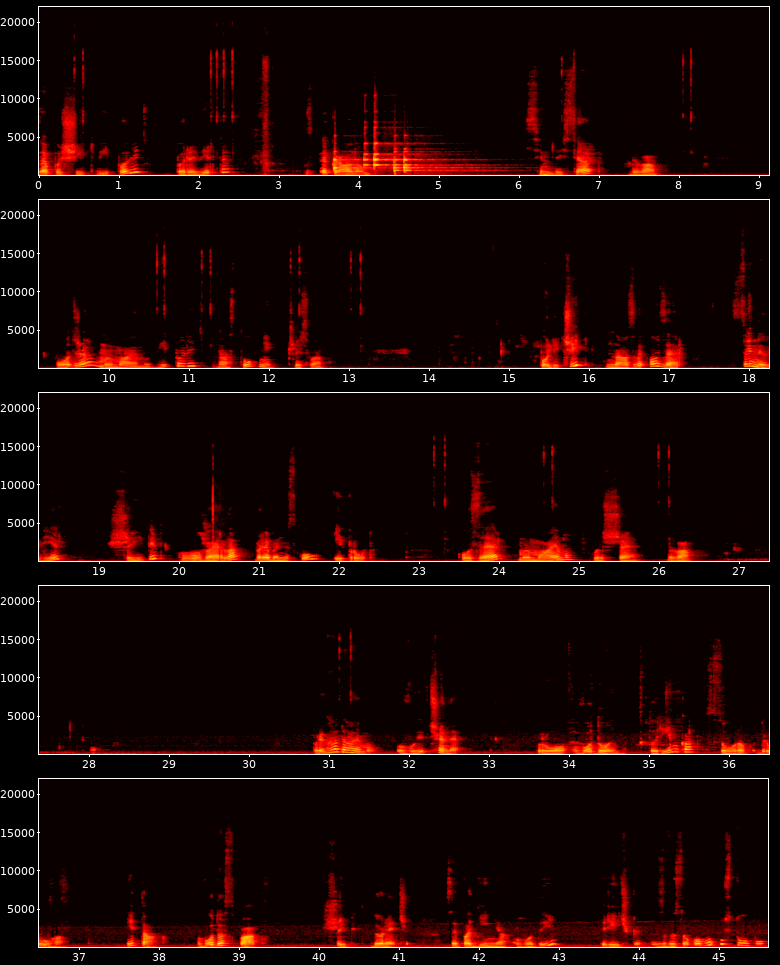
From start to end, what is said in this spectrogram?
Запишіть відповідь, перевірте з екраном. 72. Отже, ми маємо відповідь наступні числа. Полічіть назви озер. Синевір, Шипіт, Говерла, Бребенескул і Пруд. Озер ми маємо лише два. Пригадаємо вивчене про водойми. Сторінка 42. І так, водоспад, шипіт, до речі, це падіння води річки з високого уступу,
